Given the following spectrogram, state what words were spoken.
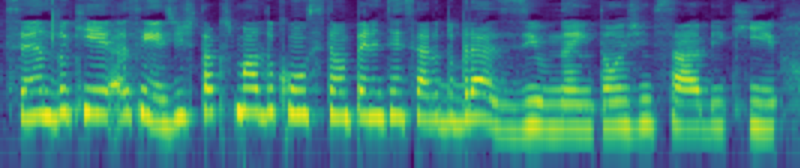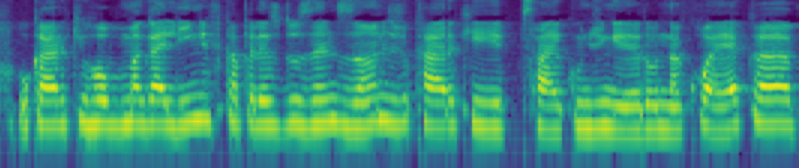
Sendo que, assim, a gente está acostumado com o sistema penitenciário do Brasil, né? Então a gente sabe que o cara que rouba uma galinha fica preso 200 anos e o cara que sai com dinheiro na cueca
